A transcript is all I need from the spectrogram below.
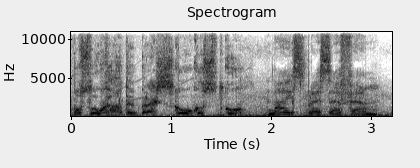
Posloucháte Pražskou kostku. Na Express FM.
